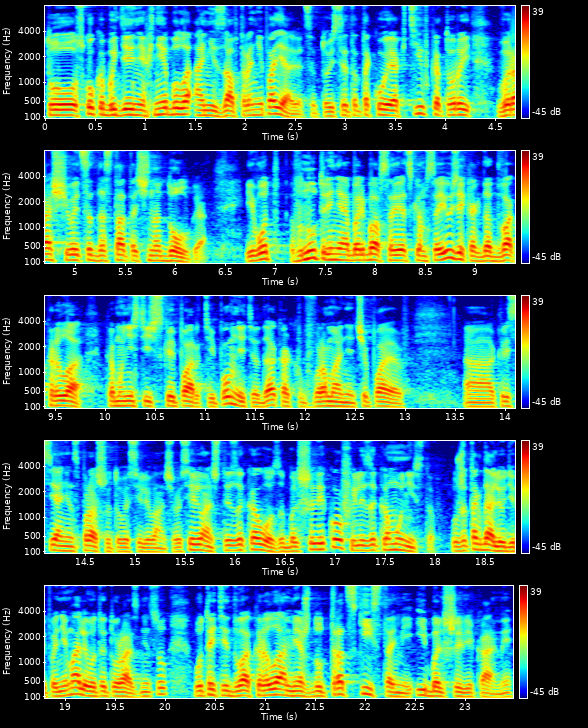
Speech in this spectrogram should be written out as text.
то сколько бы денег не было, они завтра не появятся. То есть это такой актив, который выращивается достаточно долго. И вот внутренняя борьба в Советском Союзе, когда два крыла коммунистической партии, помните, да, как в романе Чапаев, а, крестьянин спрашивает у Василия Ивановича, Василий Иванович, ты за кого, за большевиков или за коммунистов? Уже тогда люди понимали вот эту разницу, вот эти два крыла между троцкистами и большевиками.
